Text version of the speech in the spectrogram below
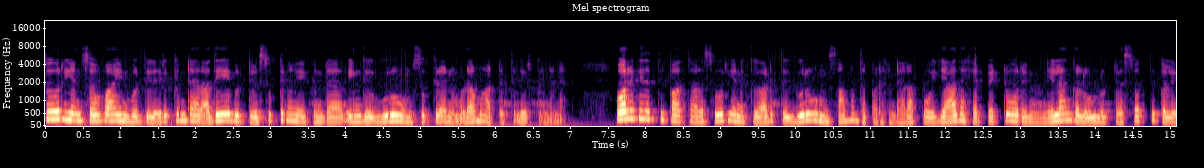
சூரியன் செவ்வாயின் வீட்டில் இருக்கின்றார் அதே வீட்டில் சுக்கிரன் இருக்கின்றார். இங்கு குருவும் சுக்கிரனும் இடமாற்றத்தில் இருக்கின்றன. ஒரு விதத்தில் பார்த்தால் சூரியனுக்கு அடுத்து குருவும் சம்பந்தப்படுகின்றார். அப்போ ஜாதகர் பெற்றோரின் நிலங்கள் உள்ளிட்ட சொத்துக்களை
